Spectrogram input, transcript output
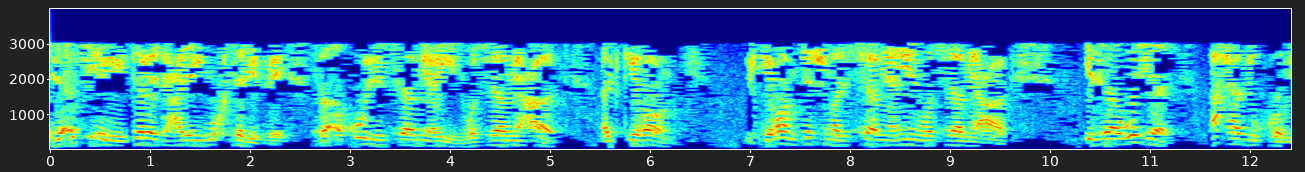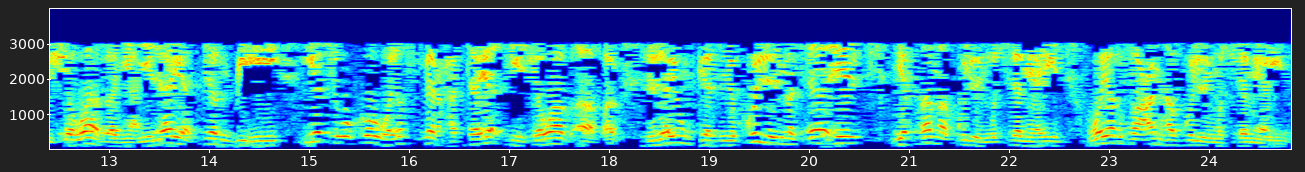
الأسئلة ترد علي مختلفة. فأقول للسامعين والسامعات الكرام الكرام تشمل السامعين والسامعات. إذا وجد أحدكم جوابا يعني لا يهتم به يتركه ويصبر حتى يأتي جواب آخر. لا يمكن ان كل المسائل يفهمها كل المستمعين ويرضى عنها كل المستمعين.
